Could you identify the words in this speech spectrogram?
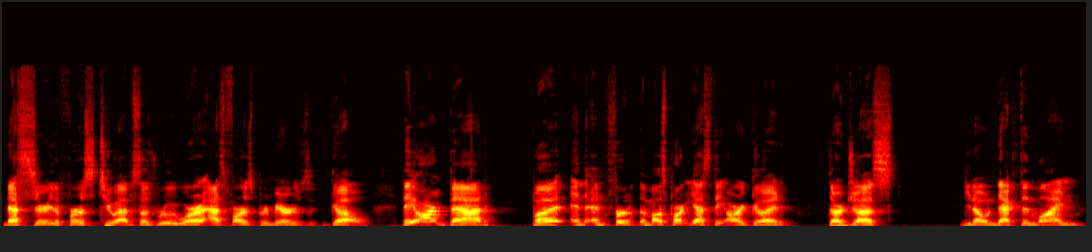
necessary the first two episodes really were as far as premieres go. They aren't bad, but and and for the most part, yes, they are good. They're just you know next in line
